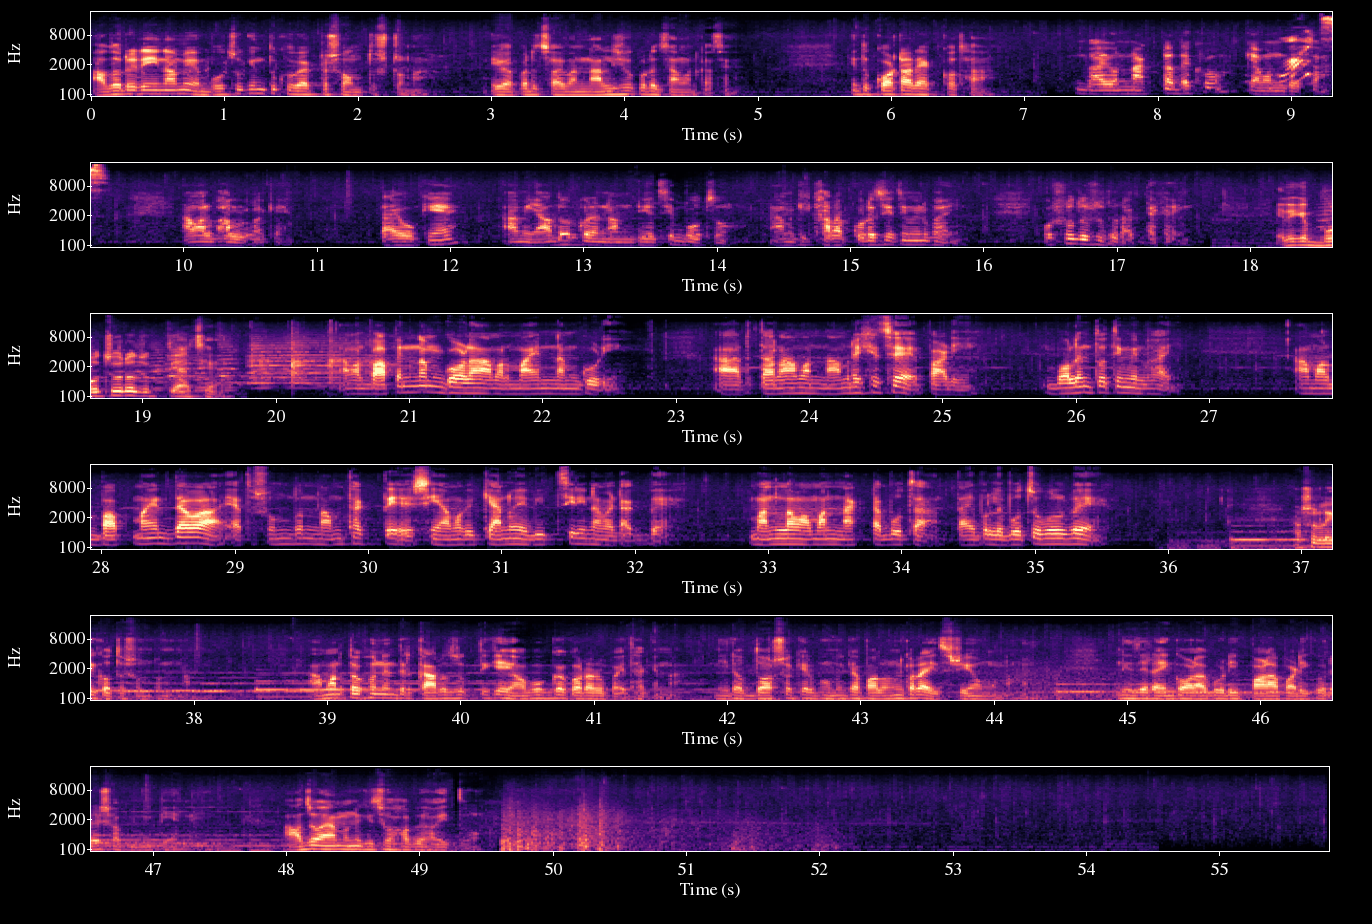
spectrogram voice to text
আদরের এই নামে বচু কিন্তু খুব একটা সন্তুষ্ট না। এ ব্যাপারে ছয়বার নালিশও করেছে আমার কাছে। কিন্তু কটার এক কথা? ভাই ওর নাকটা দেখো কেমন বোচা আমার ভালো লাগে। তাই ওকে আমি আদর করে নাম দিয়েছি বচু। আমি কি খারাপ করেছি তিমির ভাই? ও শুধু শুধু রাগ দেখাই এদিকে প্রচুরও যুক্তি আছে। আমার বাপের নাম গড়া আমার মায়ের নাম গড়ি। আর তারা আমার নাম রেখেছে পারি বলেন তো তিমির ভাই আমার বাপ মায়ের দেওয়া এত সুন্দর নাম থাকতে সে আমাকে কেন বিচ্ছিরি নামে ডাকবে? মানলাম আমার নাকটা বোচা তাই বলে বোচো বলবে আসলেই কত সুন্দর নাম আমার তখন এদের কারও যুক্তিকে অবজ্ঞা করার উপায় থাকে না। নীরব দর্শকের ভূমিকা পালন করাই শ্রেয় মনে হয়। নিজেরাই গড়াগড়ি, পাড়াপাড়ি করে সব মিটিয়ে নেয়। আজও এমন কিছু হবে হয়তো।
